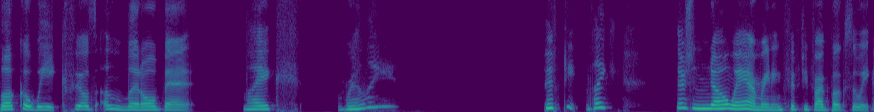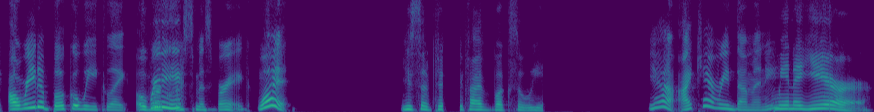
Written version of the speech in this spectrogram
book a week feels a little bit like, really? 50, like, there's no way I'm reading 55 books a week. I'll read a book a week, like, over Wait. Christmas break. What? You said 55 books a week. Yeah, I can't read that many. I mean, a year.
